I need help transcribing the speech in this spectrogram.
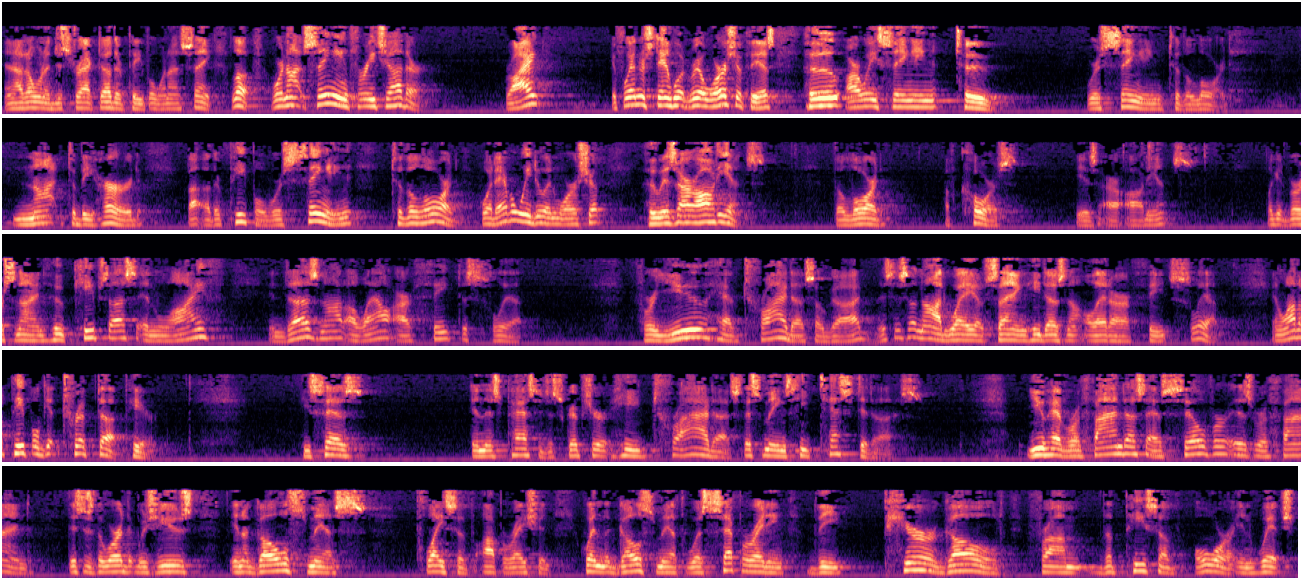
And I don't want to distract other people when I sing. Look, we're not singing for each other. Right? If we understand what real worship is, who are we singing to? We're singing to the Lord not to be heard by other people. We're singing to the Lord. Whatever we do in worship, who is our audience? The Lord, of course, is our audience. Look at verse 9. Who keeps us in life and does not allow our feet to slip. For you have tried us, O God. This is an odd way of saying He does not let our feet slip. And a lot of people get tripped up here. He says, in this passage of Scripture, He tried us. This means He tested us. You have refined us as silver is refined. This is the word that was used in a goldsmith's place of operation when the goldsmith was separating the pure gold from the piece of ore in which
